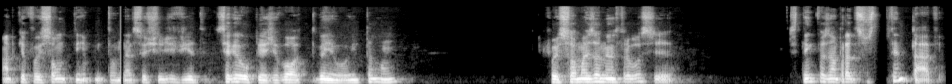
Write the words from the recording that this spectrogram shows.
Ah, porque foi só um tempo, então não era seu estilo de vida. Você ganhou o peso de volta? Ganhou, então foi só mais ou menos para você. Você tem que fazer uma parada sustentável.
